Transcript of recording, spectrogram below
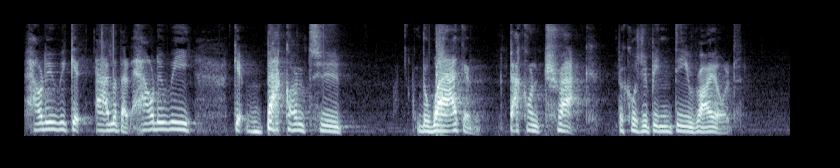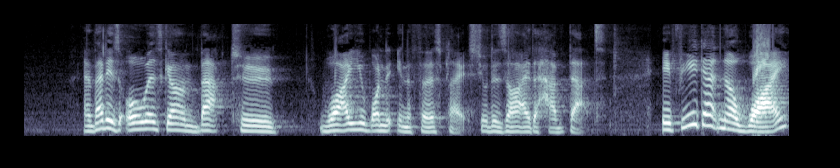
How do we get out of that? How do we get back onto the wagon, back on track? Because you've been derailed. And that is always going back to why you want it in the first place, your desire to have that. If you don't know why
